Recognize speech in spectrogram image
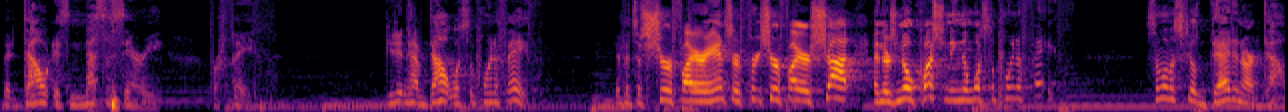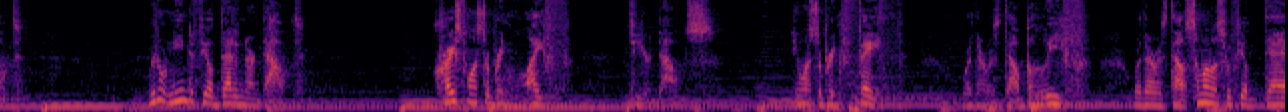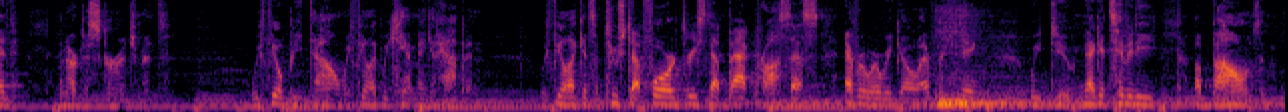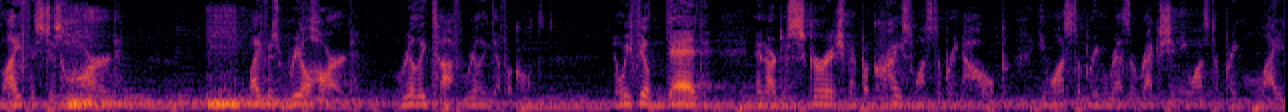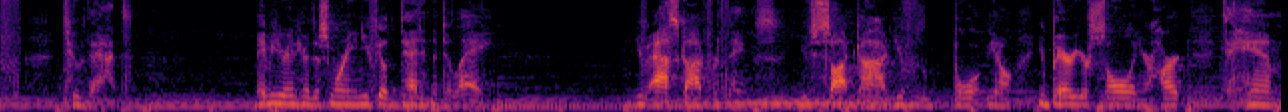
that doubt is necessary for faith. If you didn't have doubt, what's the point of faith? If it's a surefire answer, surefire shot, and there's no questioning, then what's the point of faith? Some of us feel dead in our doubt. We don't need to feel dead in our doubt. Christ wants to bring life to your doubts. He wants to bring faith where there was doubt, belief where there was doubt. Some of us, we feel dead in our discouragement. We feel beat down. We feel like we can't make it happen. We feel like it's a two step forward, three step back process everywhere we go, everything we do. Negativity abounds, and life is just hard. Life is real hard, really tough, really difficult. And we feel dead in our discouragement, but Christ wants to bring hope. He wants to bring resurrection. He wants to bring life to that. Maybe you're in here this morning and you feel dead in the delay. You've asked God for things. You've sought God. You've, you know, you bear your soul and your heart to Him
